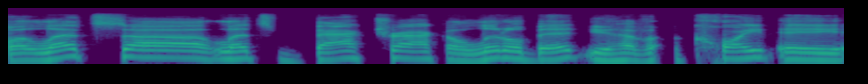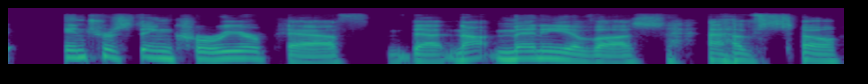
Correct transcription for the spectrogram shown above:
But let's uh, let's backtrack a little bit. You have quite a interesting career path that not many of us have. So,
